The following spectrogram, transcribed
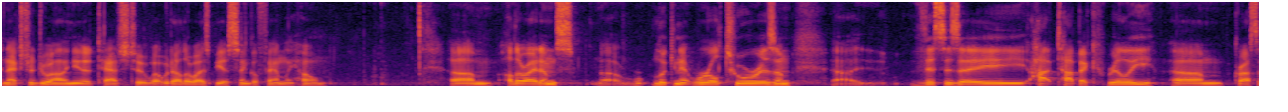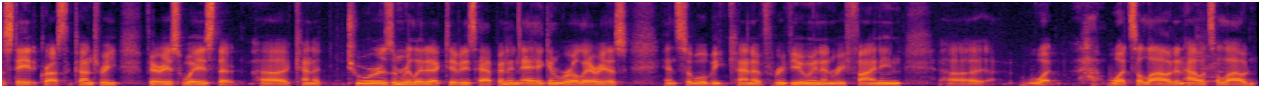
an extra dwelling unit attached to what would otherwise be a single-family home. Um, other items, uh, looking at rural tourism, uh, this is a hot topic really um, across the state, across the country, various ways that uh, kind of tourism related activities happen in ag and rural areas. And so we'll be kind of reviewing and refining uh, what what's allowed and how it's allowed.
